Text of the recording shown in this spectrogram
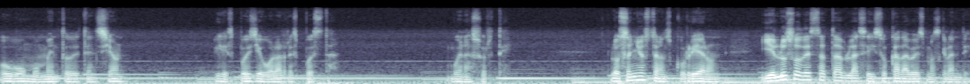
Hubo un momento de tensión y después llegó la respuesta, buena suerte. Los años transcurrieron y el uso de esta tabla se hizo cada vez más grande,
